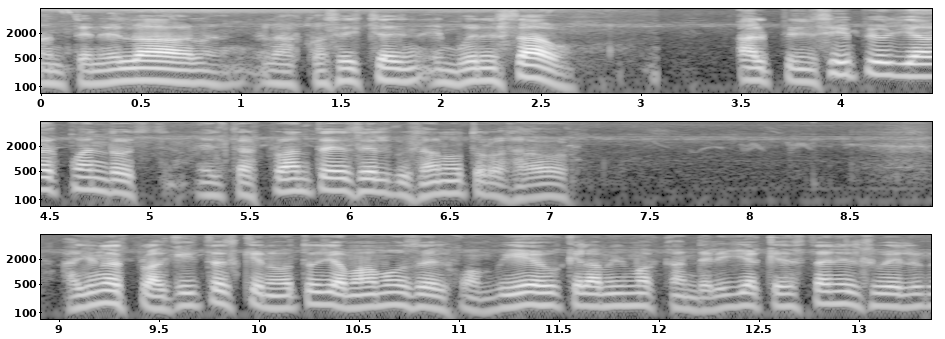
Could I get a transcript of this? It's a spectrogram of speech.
mantener la, cosecha en, buen estado. Al principio ya cuando el trasplante es el gusano trozador. Hay unas plaquitas que nosotros llamamos el Juan Viejo, que es la misma candelilla que está en el suelo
